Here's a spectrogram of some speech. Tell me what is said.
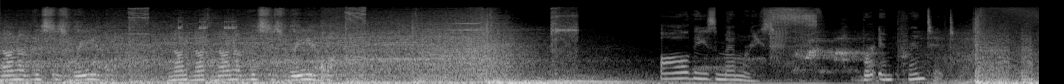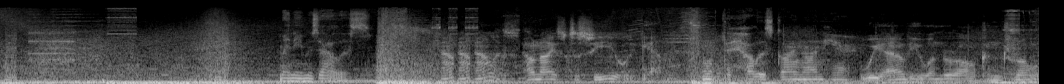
None of this is real. None, none, none of this is real. All these memories were imprinted. My name is Alice. Alice, how nice to see you again. What the hell is going on here? We have you under our control.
